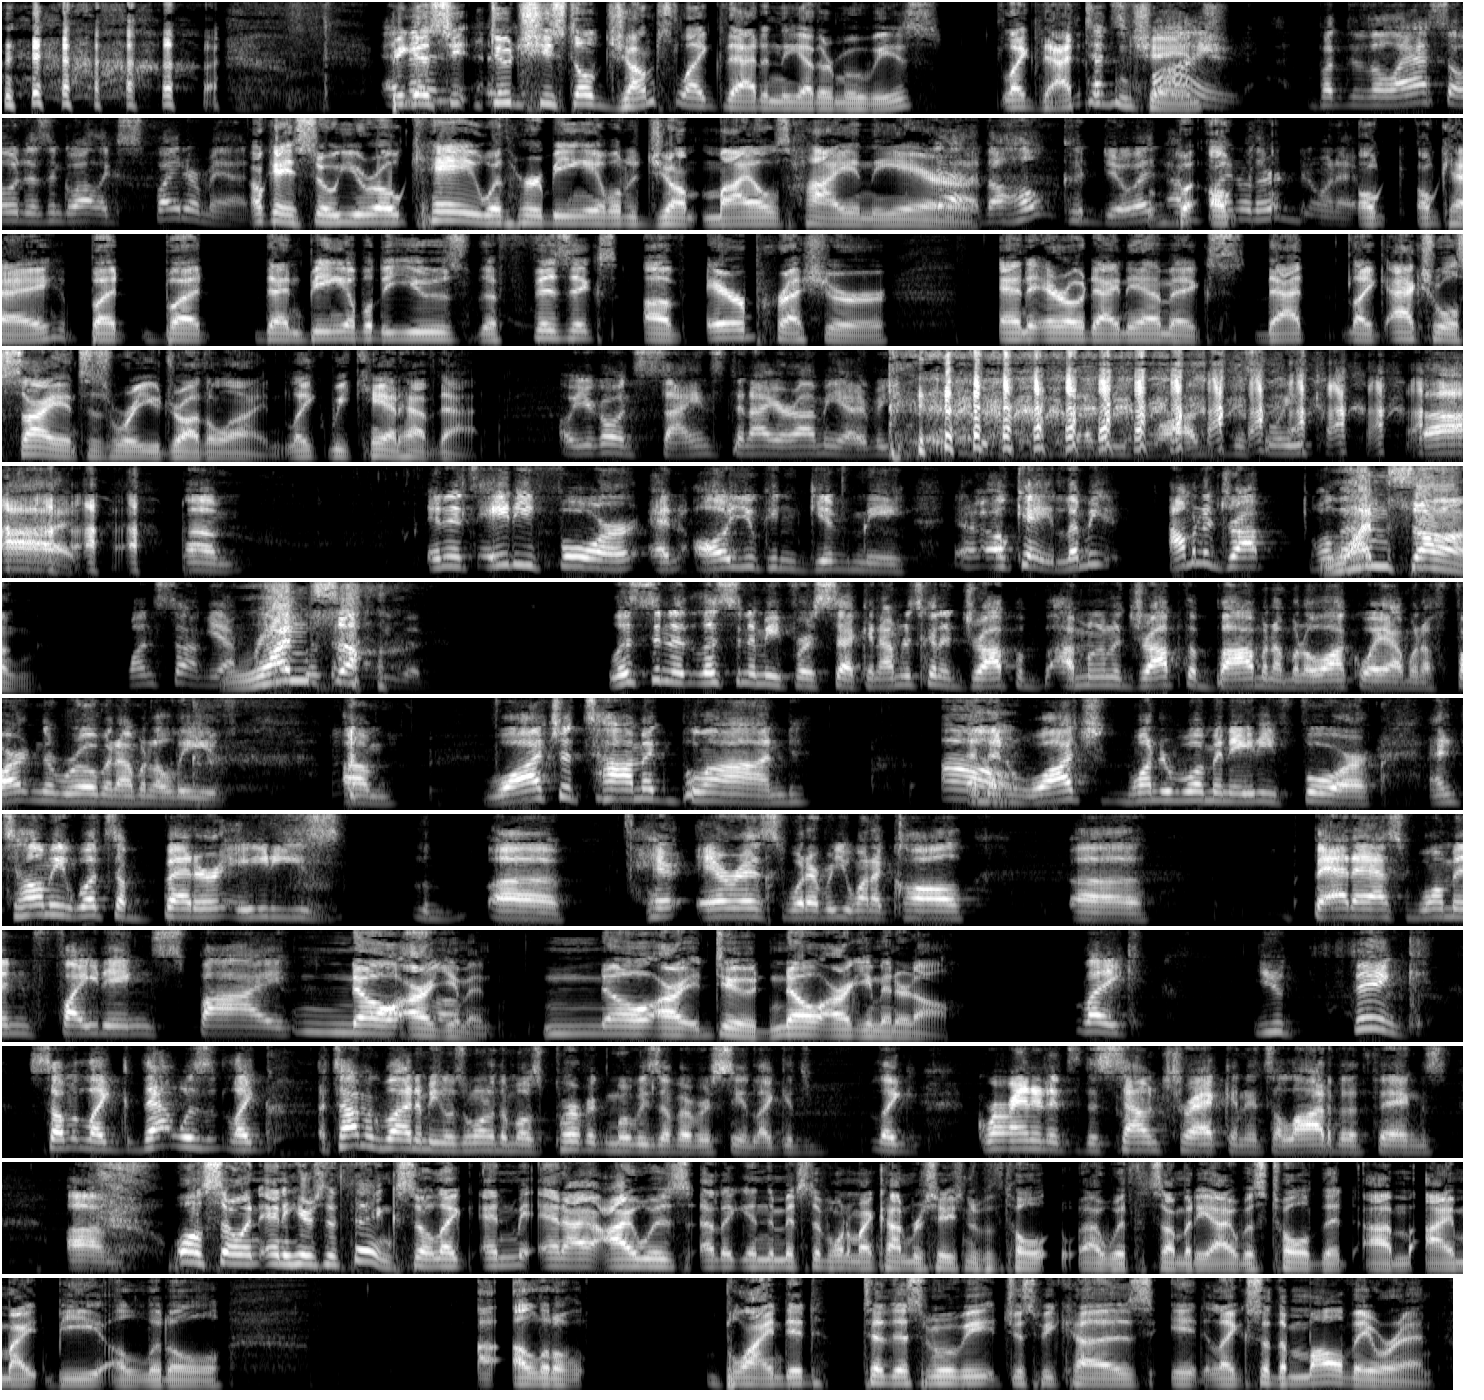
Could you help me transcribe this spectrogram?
because then- she, dude she still jumps like that in the other movies like that didn't change fine, but the lasso doesn't go out like Spider Man. Okay, so you're okay with her being able to jump miles high in the air. Yeah, the Hulk could do it. I'm But- fine oh, with her doing it. Okay, but but then being able to use the physics of air pressure and aerodynamics, that like actual science is where you draw the line. Like we can't have that. Oh, you're going science denier on me? Have you have these vlogs this week? God. Um, and it's 84, and all you can give me. Okay, let me. I'm to drop One on. song. One song. Yeah, One song. Listen to listen to me for a second. I'm just to drop. A, I'm to drop the bomb, and I'm to walk away. I'm to fart in the room, and I'm to leave. Um, watch Atomic Blonde, and then Oh, watch Wonder Woman 84, and tell me what's a better 80s uh, heiress, whatever you want to call, uh, badass woman fighting spy. no awesome. argument. No ar- dude, no argument at all. Like you think some like that was like Atomic Blonde to me was one of the most perfect movies I've ever seen. Like it's like granted it's the soundtrack and it's a lot of the things. Um, Well, so and, and here's the thing. So like and and I, I was uh, like in the midst of one of my conversations with told uh, with somebody, I was told that um I might be a little a, a little blinded to this movie just because it like so the mall they were in.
